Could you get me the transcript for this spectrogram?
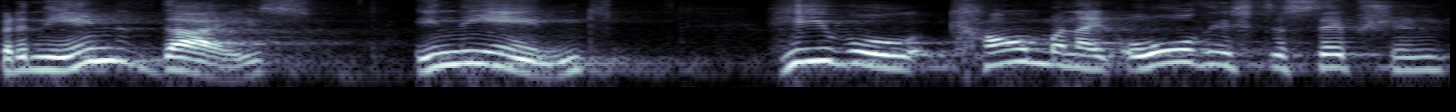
But in the end of days, in the end, he will culminate all this deception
